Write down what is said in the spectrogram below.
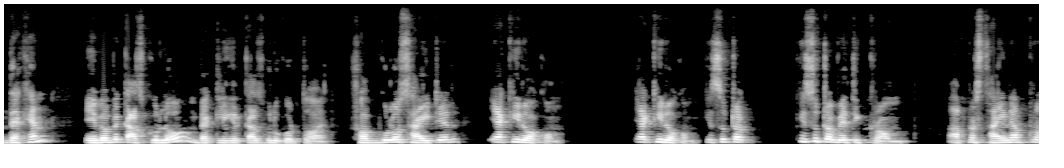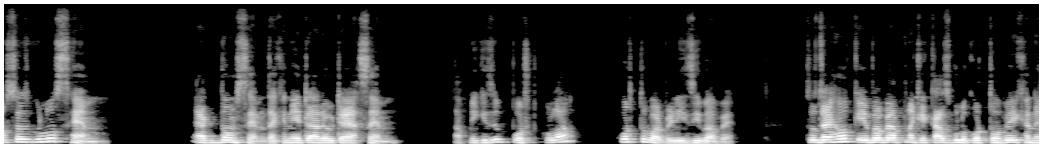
দেখেন, এইভাবে কাজগুলো ব্যাকলিংয়ের কাজগুলো করতে হয়। সবগুলো সাইটের একই রকম একই রকম, কিছুটা কিছুটা ব্যতিক্রম। আপনার সাইন আপ প্রসেসগুলো সেম একদম সেম দেখেন, এটা আর ওইটা সেম আপনি কিছু পোস্টগুলো করতে পারবেন ইজিভাবে তো যাই হোক এইভাবে আপনাকে কাজগুলো করতে হবে। এখানে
